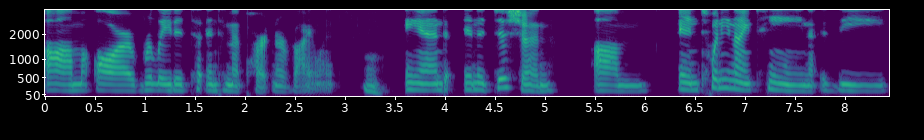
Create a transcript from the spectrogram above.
um, are related to intimate partner violence. Mm. And in addition, um, in 2019, the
